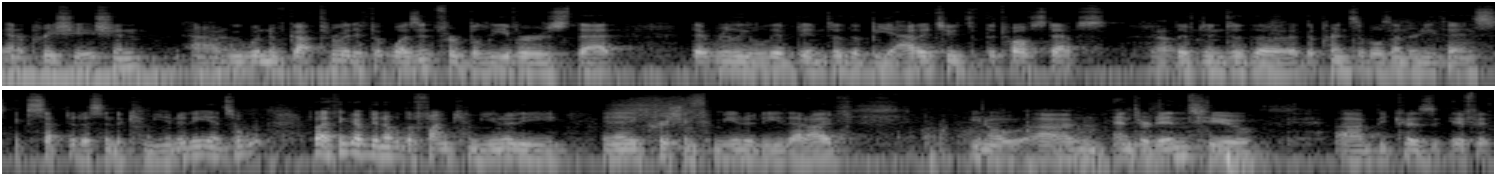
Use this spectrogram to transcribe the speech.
and appreciation. Uh, Yeah. We wouldn't have got through it if it wasn't for believers that that really lived into the beatitudes of the 12 steps Yeah. lived into the, the principles underneath it and accepted us into community. And so, so I think I've been able to find community in any Christian community that I've, you know, uh, entered into, uh, because if it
